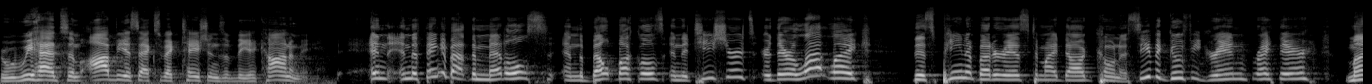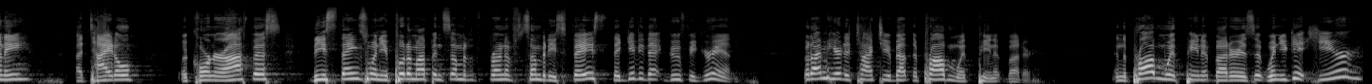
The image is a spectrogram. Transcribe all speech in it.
of. We had some obvious expectations of the economy. And, and the thing about the medals and the belt buckles and the t-shirts, are they're a lot like this peanut butter is to my dog Kona. See the goofy grin right there? Money, a title, a corner office. These things, when you put them up in some, front of somebody's face, they give you that goofy grin. But I'm here to talk to you about the problem with peanut butter. And the problem with peanut butter is that when you get here,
